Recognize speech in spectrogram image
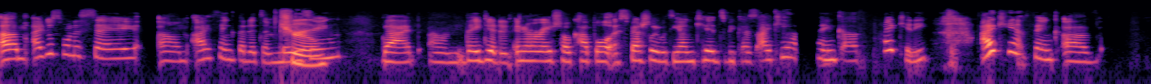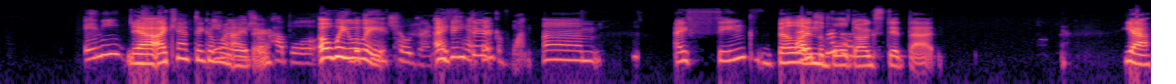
Um, I just want to say, um, I think that it's amazing that um they did an interracial couple, especially with young kids, because I can't think of hi Kitty. I can't think of any Yeah, I can't think of one either. couple. Oh wait, wait, wait. Children. I I, think they're- think of one. Um, I think Bella I'm and the sure- Bulldogs did that. Yeah.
